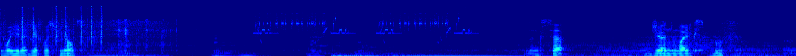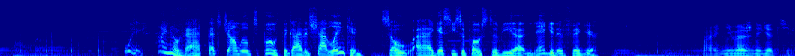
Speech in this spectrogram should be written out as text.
envoyer la diapo suivante. Donc ça, John Wilkes Booth. Wait, I know that. That's John Wilkes Booth, the guy that shot Lincoln. So I guess he's supposed to be a negative figure. Voilà, une image négative.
